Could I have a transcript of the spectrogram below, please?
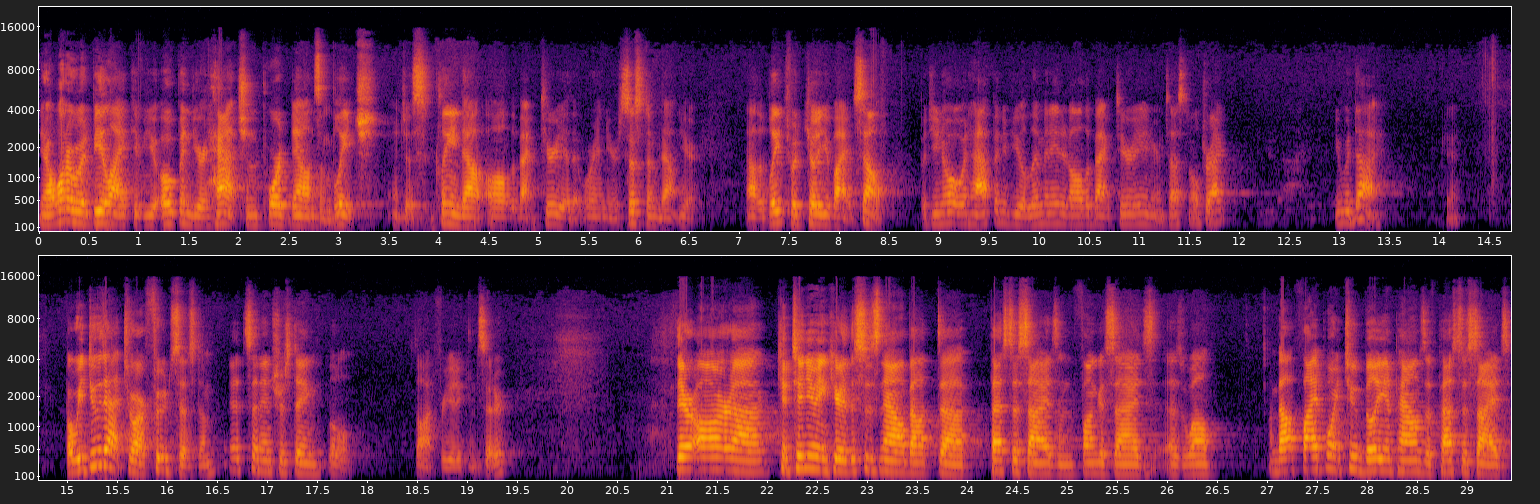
You know, I wonder what it would be like if you opened your hatch and poured down some bleach and just cleaned out all the bacteria that were in your system down here. Now, the bleach would kill you by itself, but you know what would happen if you eliminated all the bacteria in your intestinal tract? You would die. But we do that to our food system. It's an interesting little thought for you to consider. There are, uh, continuing here, this is now about uh, pesticides and fungicides as well. About 5.2 billion pounds of pesticides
